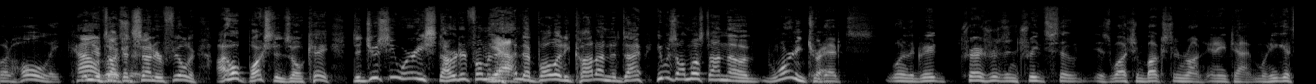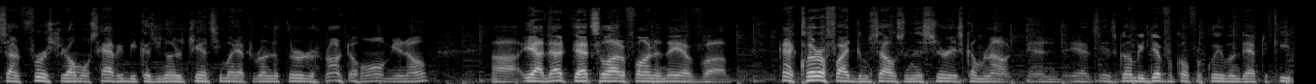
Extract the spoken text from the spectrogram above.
But holy cow! Then you're talking are- center fielder. I hope Buxton's okay. Did you see where he started from? Yeah. That, that ball that he caught on the dime? He was almost on the warning track. That's one of the great treasures and treats that is watching Buxton run anytime. When he gets on first, you're almost happy because you know there's a chance he might have to run to third or run to home. You know, uh, yeah, that that's a lot of fun, and they have uh, kind of clarified themselves in this series coming out, and it's, it's going to be difficult for Cleveland to have to keep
